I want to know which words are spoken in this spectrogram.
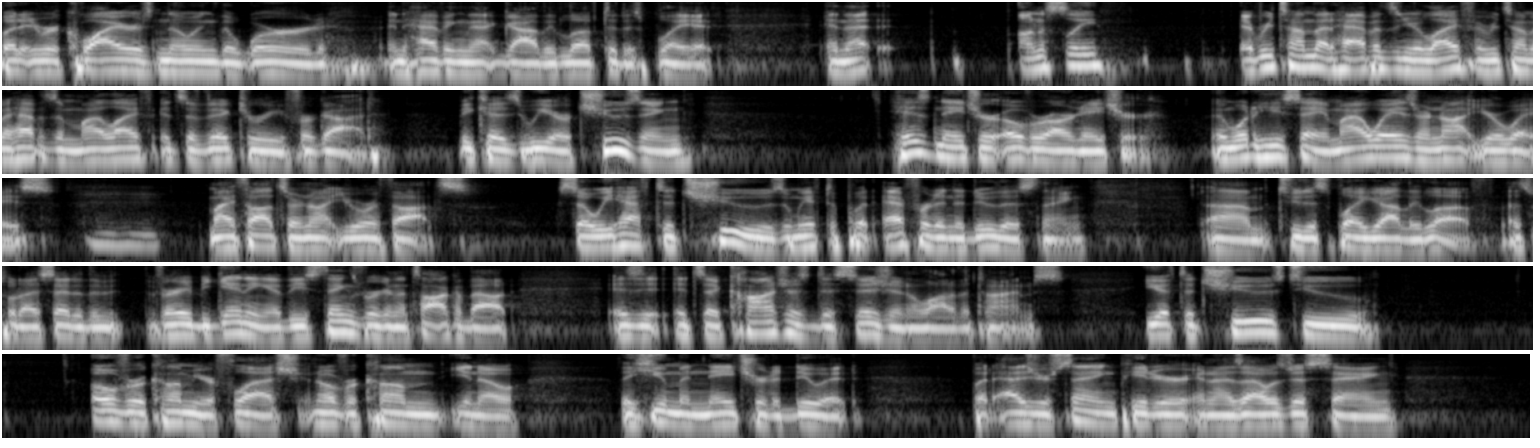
but it requires knowing the word and having that godly love to display it. And that, honestly, every time that happens in your life, every time it happens in my life, it's a victory for God because we are choosing His nature over our nature. And what did He say? My ways are not your ways, mm-hmm. my thoughts are not your thoughts. So we have to choose and we have to put effort into do this thing um, to display godly love. That's what I said at the very beginning of these things we're going to talk about. Is it, it's a conscious decision a lot of the times. You have to choose to overcome your flesh and overcome, you know, the human nature to do it. But as you're saying, Peter, and as I was just saying,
